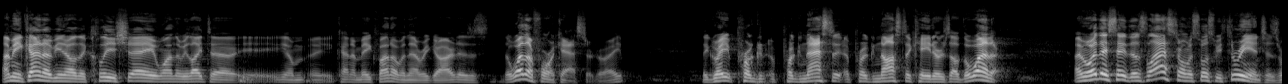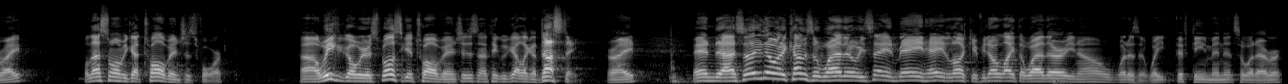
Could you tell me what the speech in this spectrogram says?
I mean, kind of, you know, the cliche one that we like to, you know, kind of make fun of in that regard is the weather forecaster, right? The great prognostic- prognosticators of the weather. I mean, what they say, this last storm was supposed to be three inches, right? Well, that's the one we got 12 inches for. Uh, a week ago, we were supposed to get 12 inches, and I think we got like a dusting, right? And uh, so, you know, when it comes to weather, we say in Maine, hey, look, if you don't like the weather, you know, what is it, wait 15 minutes or whatever.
